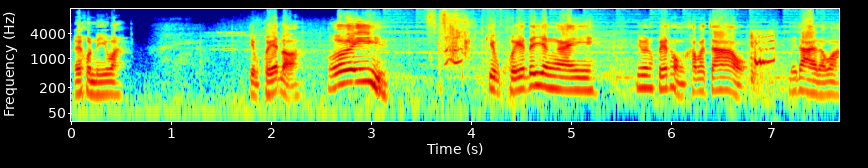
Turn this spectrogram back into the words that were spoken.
ไอ้คนนี้วะ เก็บเควสเหรอ เฮ้ย เก็บเควสได้ยังไง นี่เป็นเควสของข้าพเจ้า ไม่ได้แล้ววะ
